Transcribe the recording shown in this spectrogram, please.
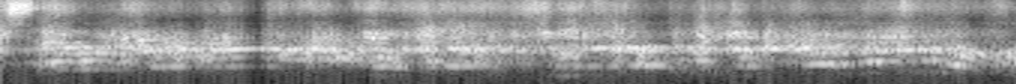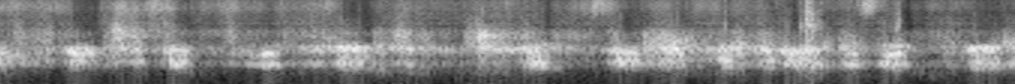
Thank you.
